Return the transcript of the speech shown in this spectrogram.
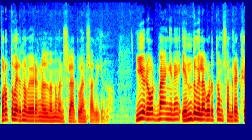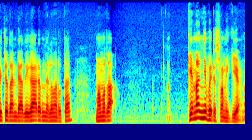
പുറത്തു വരുന്ന വിവരങ്ങളിൽ നിന്ന് മനസ്സിലാക്കുവാൻ സാധിക്കുന്നത് ഈ വോട്ട് ബാങ്കിനെ എന്ത് വില കൊടുത്തും സംരക്ഷിച്ച് തന്റെ അധികാരം നിലനിർത്താൻ മമത കിണഞ്ഞ് പരിശ്രമിക്കുകയാണ്.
